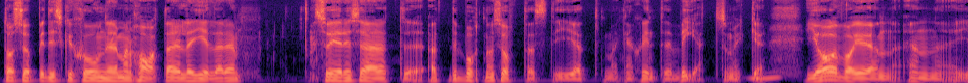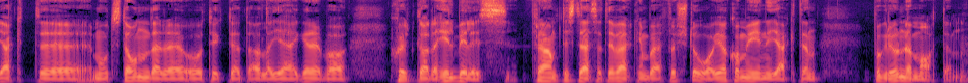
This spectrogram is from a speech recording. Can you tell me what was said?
tas upp i diskussioner, eller man hatar eller gillar det. Så är det så här att, eh, att det bottnas oftast i att man kanske inte vet så mycket. Jag var ju en, en jaktmotståndare och tyckte att alla jägare var skjutglada hillbillies. Fram tills dess att jag verkligen började förstå. Jag kom ju in i jakten på grund av maten.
